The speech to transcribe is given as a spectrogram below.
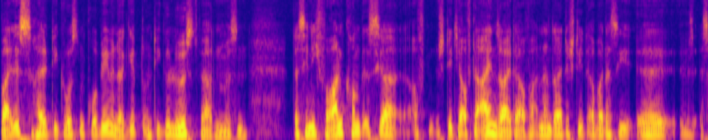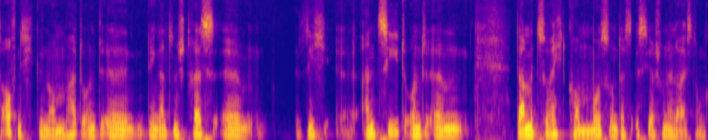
weil es halt die größten Probleme da gibt und die gelöst werden müssen. Dass sie nicht vorankommt, ist ja auf, steht ja auf der einen Seite. Auf der anderen Seite steht aber, dass sie äh, es auf sich genommen hat und äh, den ganzen Stress äh, sich äh, anzieht und ähm, damit zurechtkommen muss. Und das ist ja schon eine Leistung.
